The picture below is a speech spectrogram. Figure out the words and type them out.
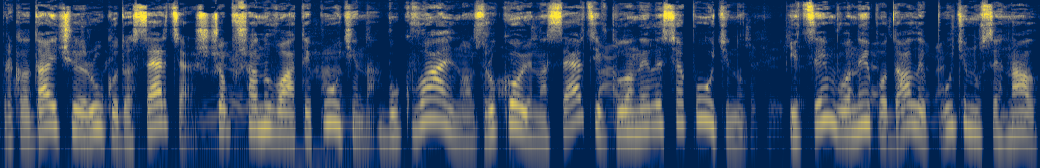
прикладаючи руку до серця, щоб вшанувати Путіна. Буквально з рукою на серці вклонилися Путіну, і цим вони подали Путіну сигнал.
